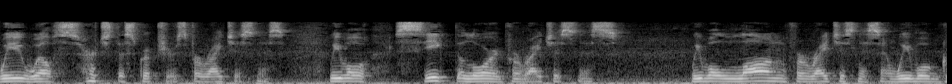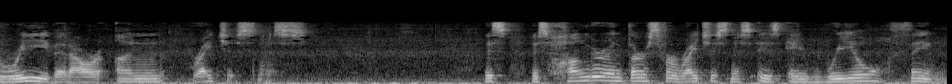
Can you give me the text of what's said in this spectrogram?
We will search the scriptures for righteousness. We will seek the Lord for righteousness. We will long for righteousness and we will grieve at our unrighteousness. This, this hunger and thirst for righteousness is a real thing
